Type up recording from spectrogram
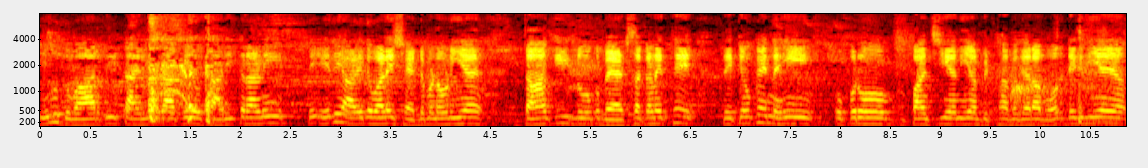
ਇਹਨੂੰ ਦੀਵਾਰ ਦੀ ਟਾਈਮ ਲਗਾ ਕੇ ਉਸਾਰੀ ਕਰਾਣੀ ਤੇ ਇਹਦੇ ਆਲੇ ਦੁਆਲੇ ਸ਼ੈੱਡ ਬਣਾਉਣੀ ਹੈ ਤਾਂ ਕਿ ਲੋਕ ਬੈਠ ਸਕਣ ਇੱਥੇ ਤੇ ਕਿਉਂਕਿ ਨਹੀਂ ਉੱਪਰੋਂ ਪੰਛੀਆਂ ਦੀਆਂ ਬਿੱਠਾਂ ਵਗੈਰਾ ਬਹੁਤ ਡਿੱਗਦੀਆਂ ਆ,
